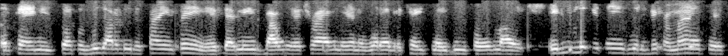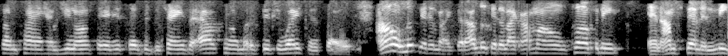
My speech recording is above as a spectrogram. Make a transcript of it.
obtain these customers. We got to do the same thing, if that means by way of traveling or whatever the case may be. So it's like if you look at things with a different mindset, sometimes you know what I'm saying it's subject to change the outcome of the situation. So I don't look at it like that. I look at it like I'm my own company and I'm selling me.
